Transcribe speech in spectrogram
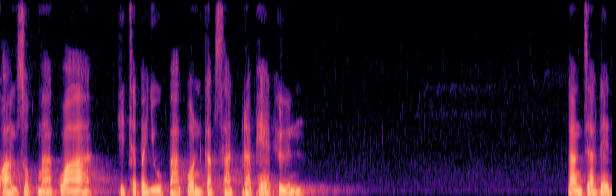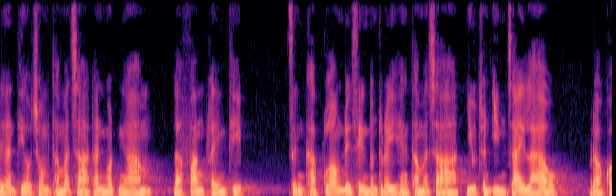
ความสุขมากกว่าที่จะไปอยู่ป่าปนกับสัตว์ประเภทอื่น หลังจากได้เดินเที่ยวชมธรรมชาติอันงดงามและฟังเพลงทิพย์ซึ่งขับกล่อมโดยเสียงดนตรีแห่งธรรมชาติอยู่จนอิ่มใจแล้ว เราก็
